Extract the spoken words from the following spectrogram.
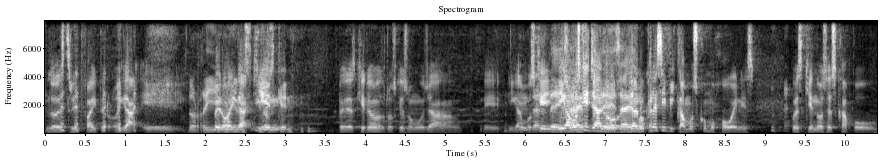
Lo de Street Fighter, oiga, eh, Los Ryu pero y oiga, los- y los ¿quién- Ken. Pues es que nosotros que somos ya, eh, digamos De- que, de digamos que ya, no, ya no clasificamos como jóvenes, pues quién nos escapó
